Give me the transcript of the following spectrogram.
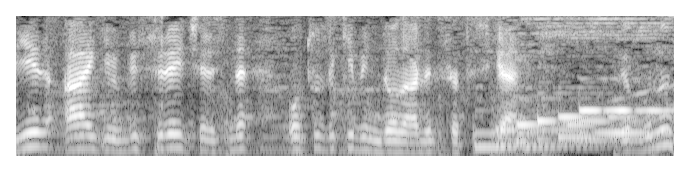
bir ay gibi bir süre içerisinde 32 bin dolarlık satış gelmiş. Ve bunu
